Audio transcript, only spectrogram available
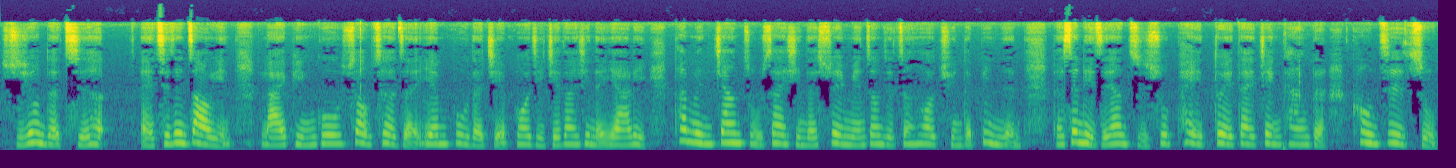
使用的词和。诶，磁振造影来评估受测者咽部的解剖及阶段性的压力。他们将阻塞型的睡眠中止症候群的病人的身体质量指数配对在健康的控制组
